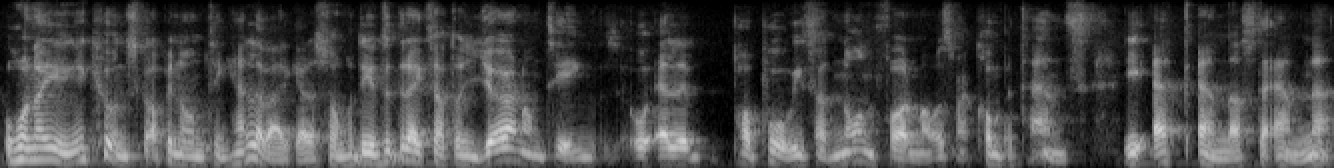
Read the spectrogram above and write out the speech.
Och hon har ju ingen kunskap i någonting heller verkar det som. Det är inte direkt så att hon gör någonting eller har påvisat någon form av kompetens i ett endaste ämne.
